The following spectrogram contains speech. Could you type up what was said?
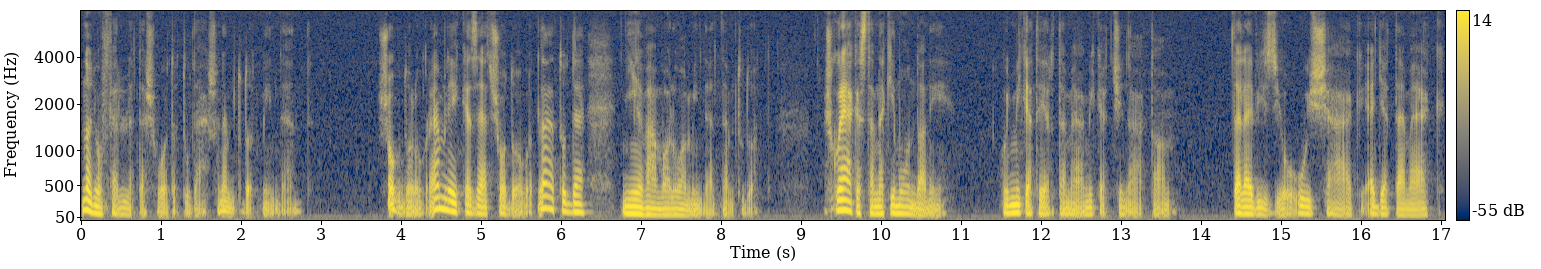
nagyon felületes volt a tudása, nem tudott mindent. Sok dologra emlékezett, sok dolgot látott, de nyilvánvalóan mindent nem tudott. És akkor elkezdtem neki mondani, hogy miket értem el, miket csináltam. Televízió, újság, egyetemek,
